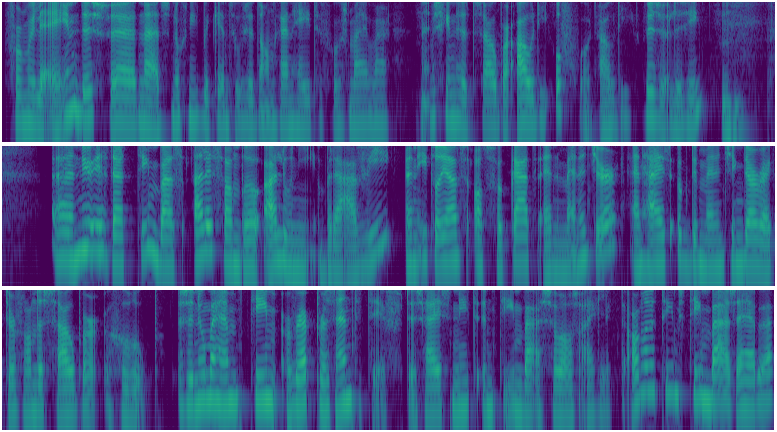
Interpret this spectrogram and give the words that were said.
Formule 1. Dus uh, nou, het is nog niet bekend hoe ze dan gaan heten volgens mij, maar nee. misschien is het Sauber Audi of gewoon Audi. We zullen zien. Uh, nu is daar teambaas Alessandro Aluni Bravi, een Italiaanse advocaat en manager. En hij is ook de managing director van de Sauber Groep. Ze noemen hem team representative. Dus hij is niet een teambaas zoals eigenlijk de andere teams teambazen hebben.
